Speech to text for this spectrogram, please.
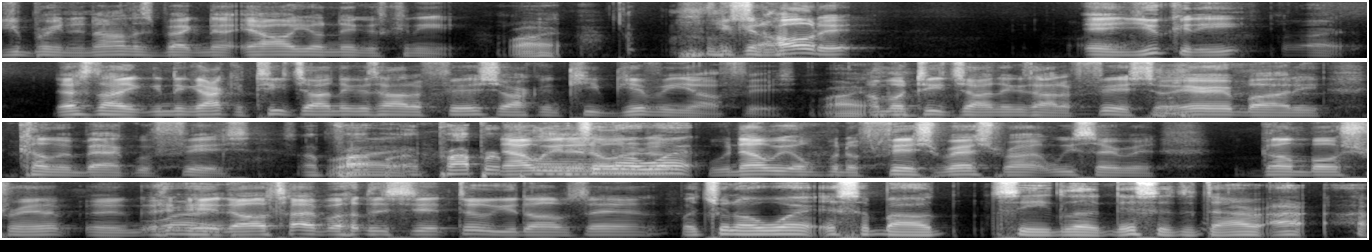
you bring the knowledge back now, all your niggas can eat. Right. You can hold it, and you could eat. Right. That's like nigga. I can teach y'all niggas how to fish, or I can keep giving y'all fish. Right. I'm gonna teach y'all niggas how to fish, so everybody coming back with fish. A proper, Right. a proper Now we plan. done You know what? A, now we open a fish restaurant. We serving gumbo shrimp and, Right. and all type of other shit too. You know what I'm saying? But you know what? It's about see. Look, this is the thing. I I I,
